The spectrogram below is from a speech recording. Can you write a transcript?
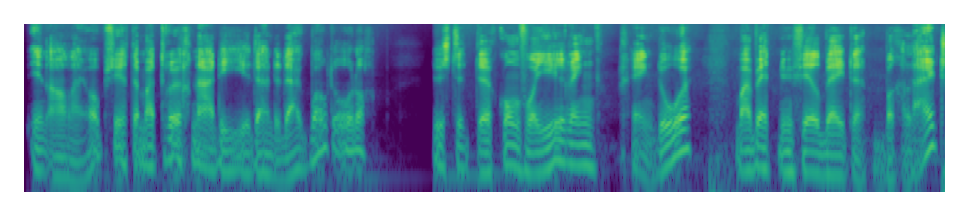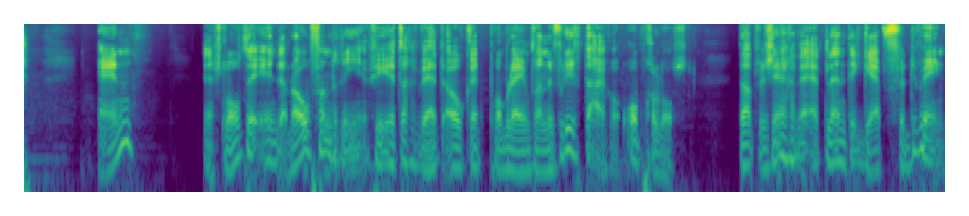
In allerlei opzichten. Maar terug naar, die, naar de duikbootoorlog. Dus de, de convoyering ging door, maar werd nu veel beter begeleid. En tenslotte in de loop van 1943 werd ook het probleem van de vliegtuigen opgelost. Dat we zeggen, de Atlantic Gap verdween.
